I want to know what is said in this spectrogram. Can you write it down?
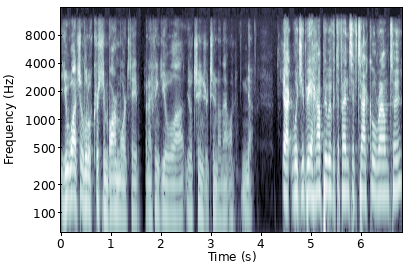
you watch a little Christian Barmore tape, and I think you'll uh, you'll change your tune on that one. No. Jack, would you be happy with a defensive tackle round two?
